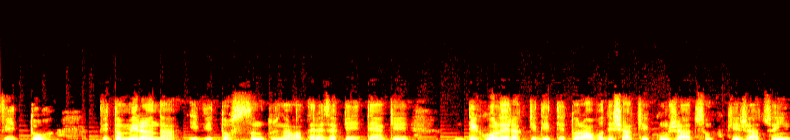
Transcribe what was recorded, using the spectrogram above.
Vitor, Vitor Miranda e Vitor Santos na laterais aqui. Tem aqui de goleiro aqui de titular, vou deixar aqui com Jadson, porque Jadson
